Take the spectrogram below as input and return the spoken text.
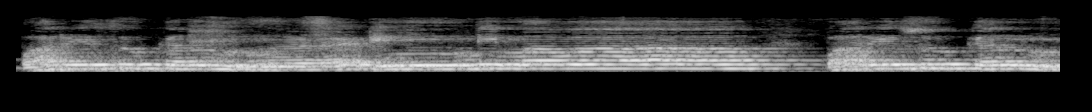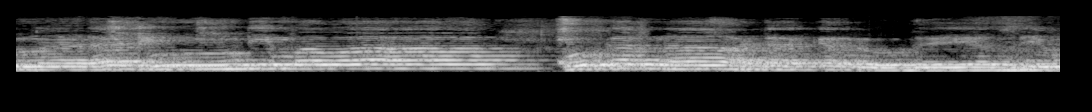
ಬಾರಿಸು ಕನ್ನಡ ಟಿಂಡಿಮವ ಬಾರಿಸು ಕನ್ನಡ ಡಿಂಡಿಮವ ಓ ಕರ್ನಾಟಕ ಹೃದಯ ಶಿವ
